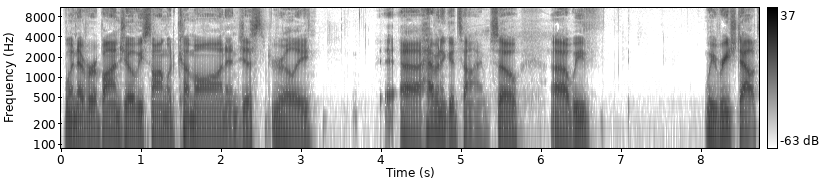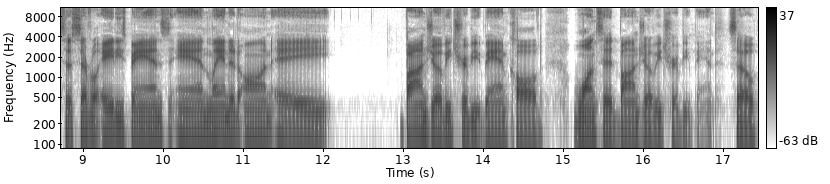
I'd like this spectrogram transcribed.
whenever a Bon Jovi song would come on and just really uh, having a good time. So uh, we've we reached out to several 80s bands and landed on a Bon Jovi tribute band called Wanted Bon Jovi tribute band. So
